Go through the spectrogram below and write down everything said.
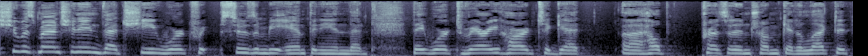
she was mentioning that she worked for Susan B. Anthony and that they worked very hard to get uh, help President Trump get elected.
